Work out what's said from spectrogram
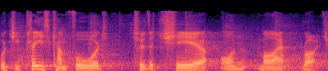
Would she please come forward to the chair on my right?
